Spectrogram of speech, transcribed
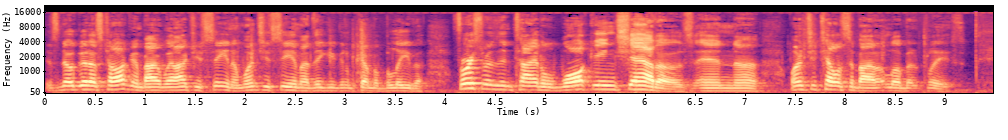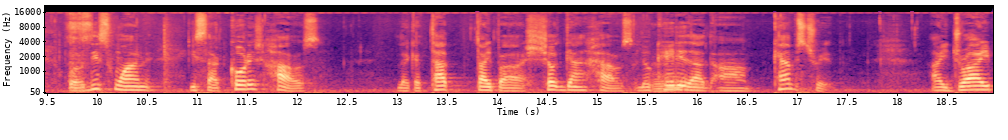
it's no good us talking about it without you seeing them. Once you see them, I think you're going to become a believer. First one's entitled Walking Shadows. And uh, why don't you tell us about it a little bit, please? Well, this one is a cottage house, like a top type of shotgun house located at um, Camp Street. I drive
